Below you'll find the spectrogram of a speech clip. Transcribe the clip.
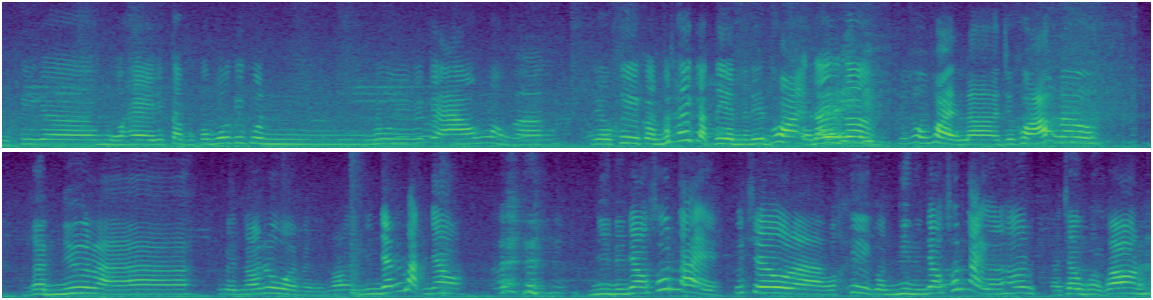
Nhiều khi uh, mùa hè đi tập có mỗi cái quần nuôi với cái áo mỏng. Vâng. Nhiều khi còn vứt hết cả tiền và điện thoại ở đây cơ, chứ không phải là chìa khóa không đâu. Gần như là phải nói đùa phải gọi nhẫn mặt nhau. nhìn thấy nhau suốt ngày, cứ trêu là có khi còn nhìn thấy nhau suốt ngày còn hơn cả chồng của con.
